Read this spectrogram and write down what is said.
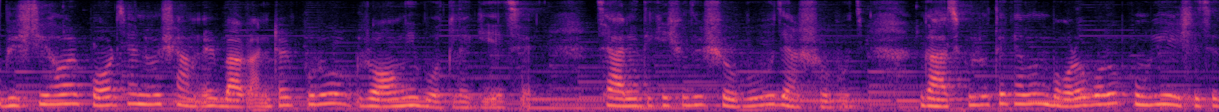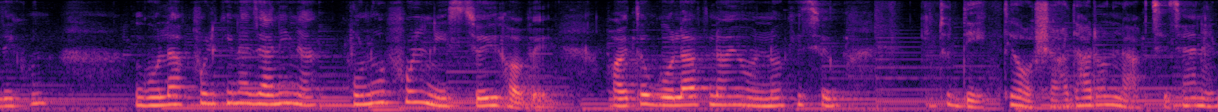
বৃষ্টি হওয়ার পর যেন সামনের বাগানটার পুরো রঙই বদলে গিয়েছে। চারিদিকে শুধু সবুজ আর সবুজ। গাছগুলোতে কেমন বড় বড় কুঁড়ি এসেছে দেখুন। গোলাপ ফুল কিনা জানি না, কোনো ফুল নিশ্চয়ই হবে। হয়তো গোলাপ নয়, অন্য কিছু। কিন্তু দেখতে অসাধারণ লাগছে, জানেন?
